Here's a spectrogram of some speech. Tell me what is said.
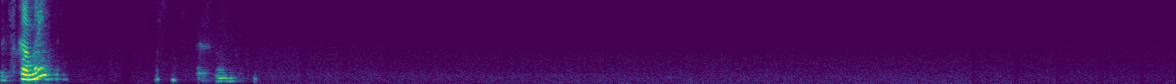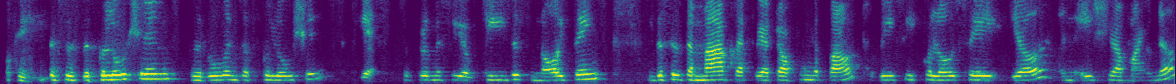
It's coming? Okay, this is the Colossians, the ruins of Colossians. Yes, supremacy of Jesus in all things. This is the map that we are talking about. We see Colossae here in Asia Minor.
